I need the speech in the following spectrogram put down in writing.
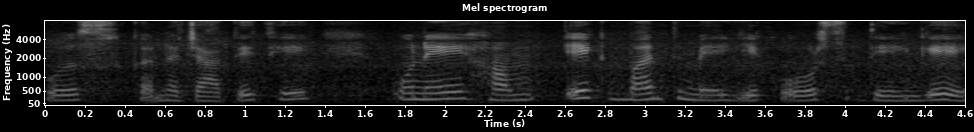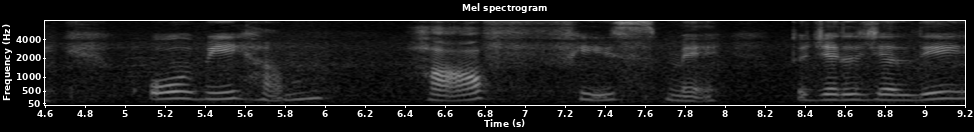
कोर्स करना चाहती थी। उन्हें हम एक मंथ में ये कोर्स देंगे। वो भी हम हाफ़ फ़ीस में। तो जल्दी जल्दी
